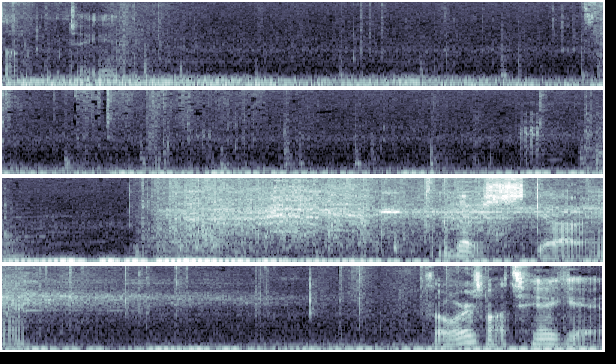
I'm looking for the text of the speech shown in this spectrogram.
something ticket. You better just get out of here. So where's my ticket?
